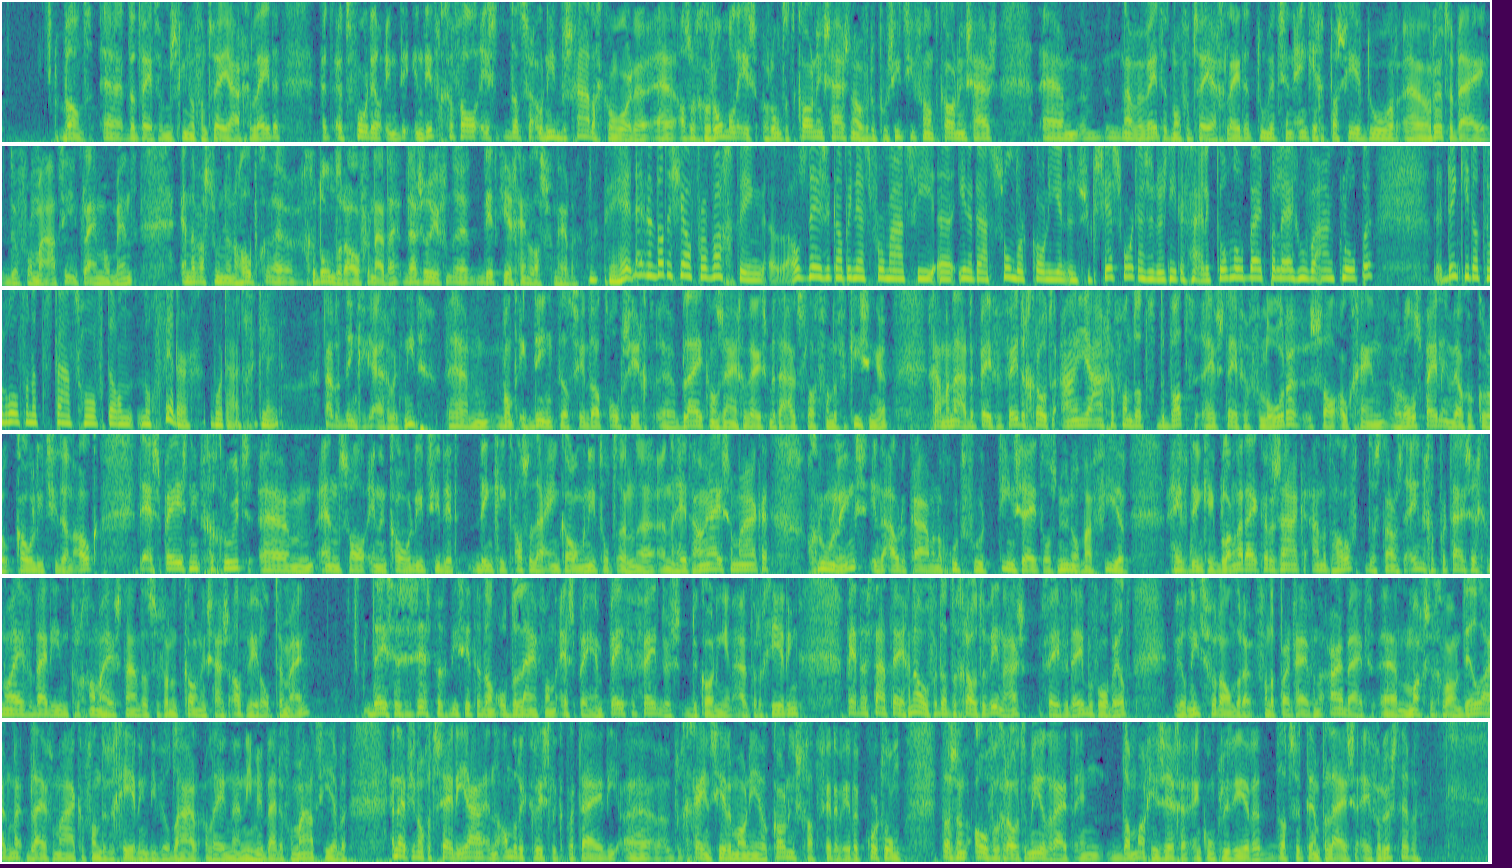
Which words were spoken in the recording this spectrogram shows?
Want, uh, dat weten we misschien nog van twee jaar geleden... het, het voordeel in, in, dit geval is dat ze ook niet beschadigd kan worden. Uh, als er gerommel is rond het Koningshuis en over de positie van het Koningshuis... Um, nou, we weten het nog van twee jaar geleden. Toen werd ze in één keer gepasseerd door uh, Rutte bij de formatie, een klein moment. En daar was toen een hoop gedonder over. Nou, daar, daar zul je van, dit keer geen last van hebben. Oké, en wat is jouw verwachting als deze kabinetsformatie inderdaad zonder koningin een succes wordt... en ze dus niet uiteindelijk toch nog bij het paleis hoeven aankloppen? denk je dat de rol van het dan nog verder wordt uitgekleed? Nou, dat denk ik eigenlijk niet. Um, want ik denk dat ze in dat opzicht uh, blij kan zijn geweest met de uitslag van de verkiezingen. Ga maar naar. De PVV, de grote aanjager van dat debat, heeft stevig verloren. Zal ook geen rol spelen, in welke co coalitie dan ook. De SP is niet gegroeid. Um, en zal in een coalitie dit, denk ik, als we daarin komen, niet tot een, uh, een heet hangijzer maken. GroenLinks, in de Oude Kamer nog goed voor tien zetels, nu nog maar vier. Heeft, denk ik, belangrijkere zaken aan het hoofd. Dat is trouwens de enige partij, zeg ik nog even bij, die in het programma heeft staan dat ze van het Koningshuis af willen op termijn. D66 die zitten dan op de lijn van SP en PVV, dus de koningin uit de regering. Maar ja, daar staat tegenover dat de grote winnaars, VVD bijvoorbeeld, wil niets veranderen. Van de Partij van de Arbeid uh, mag ze gewoon deel uit blijven maken van de regering. Die wilde haar alleen uh, niet meer bij de formatie hebben. En dan heb je nog het CDA en de andere christelijke partijen die uh, geen ceremonieel koningschap verder willen. Kortom, dat is een overgrote meerderheid. En dan mag je zeggen en concluderen dat ze Paleise even rust hebben.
